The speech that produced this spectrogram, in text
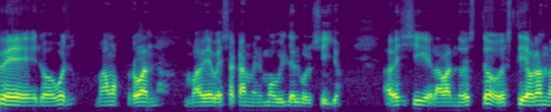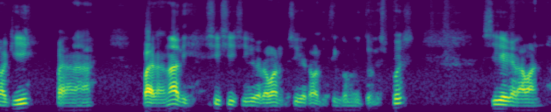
Pero bueno, vamos probando. Voy a sacarme el móvil del bolsillo. A ver si sigue grabando esto estoy hablando aquí para, para nadie. Sí, sí, sigue grabando, sigue grabando. Cinco minutos después, sigue grabando.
